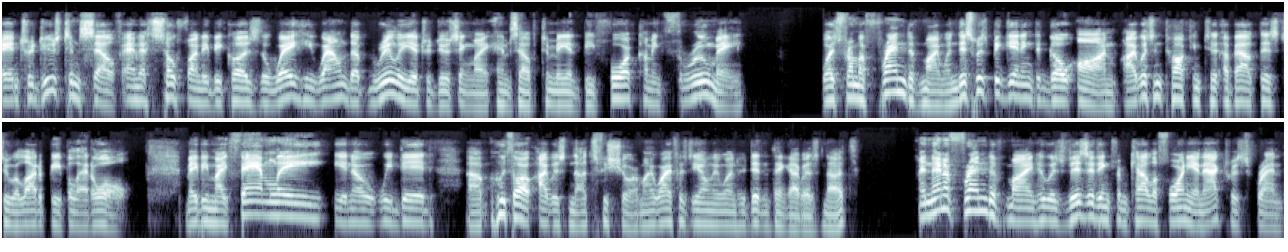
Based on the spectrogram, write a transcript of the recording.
introduced himself, and it's so funny because the way he wound up really introducing my, himself to me and before coming through me was from a friend of mine. When this was beginning to go on, I wasn't talking to about this to a lot of people at all. Maybe my family, you know, we did. Uh, who thought I was nuts for sure? My wife was the only one who didn't think I was nuts. And then a friend of mine who was visiting from California, an actress friend,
